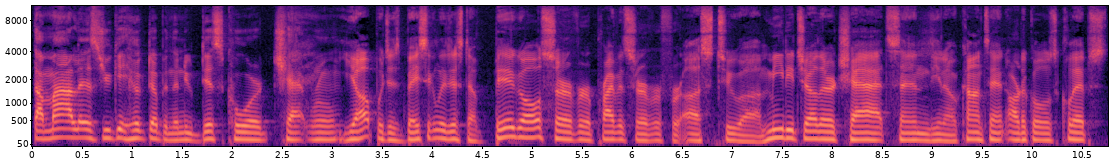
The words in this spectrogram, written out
tamales. You get hooked up in the new Discord chat room. Yup, which is basically just a big old server, a private server for us to uh, meet each other, chat, send you know content, articles, clips,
